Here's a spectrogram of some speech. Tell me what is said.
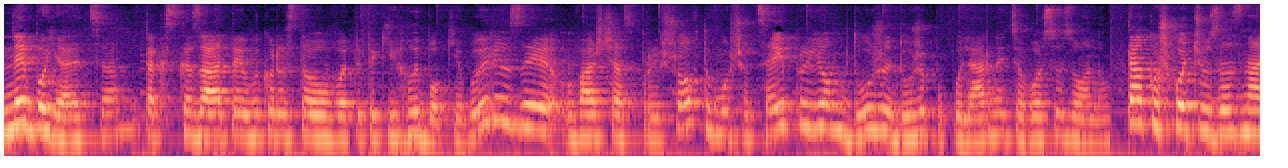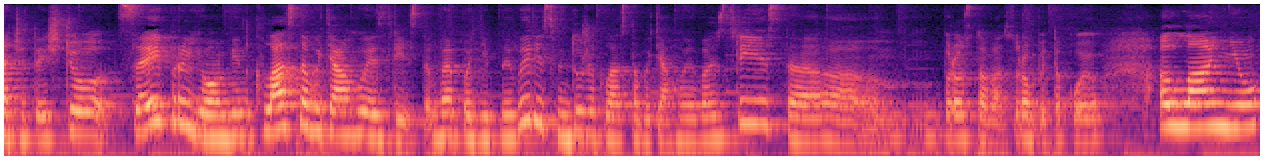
Не бояться, так сказати, використовувати такі глибокі вирізи. Ваш час прийшов, тому що цей прийом дуже дуже популярний цього сезону. Також хочу зазначити, що цей прийом він класно витягує зріст. В-подібний виріз він дуже класно витягує ваш зріст, е, просто вас зробить такою ланню. Е,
